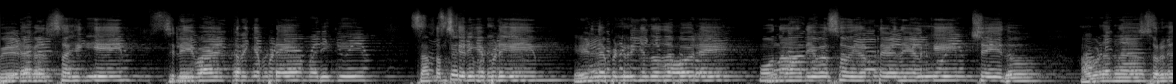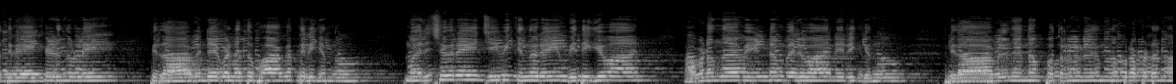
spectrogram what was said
പീഡകൾ സഹിക്കുകയും സ്ലീവായിൽ തറയ്ക്കപ്പെടുകയും മരിക്കുകയും സംസ്കരിക്കപ്പെടുകയും എഴുതപ്പെട്ടിരിക്കുന്നത് പോലെ മൂന്നാം ദിവസം ഉയർത്തെഴുന്നേൽക്കുകയും ചെയ്തു. അവിടുന്ന് സ്വർഗത്തിലേക്ക് എഴുന്നള്ളി പിതാവിന്റെ വലത്ത് ഭാഗത്തിരിക്കുന്നു. മരിച്ചവരെയും ജീവിക്കുന്നവരെയും വിധിക്കുവാൻ അവിടുന്ന് വീണ്ടും വരുവാനിരിക്കുന്നു. പിതാവിൽ നിന്നും പുത്രനിൽ നിന്നും പുറപ്പെടുന്ന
